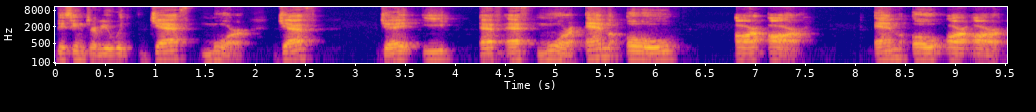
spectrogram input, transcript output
this interview with Jeff Moore. Jeff, J E F F Moore, M O R R. M O R R.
